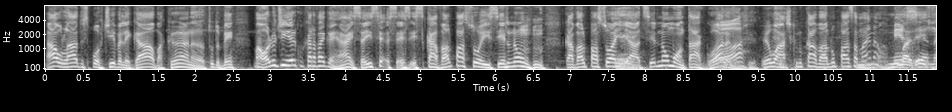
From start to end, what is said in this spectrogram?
Ah, o lado esportivo é legal, bacana, tudo bem, mas olha o dinheiro que o cara vai ganhar. Isso aí, esse, esse, esse cavalo passou aí, se ele não. O cavalo passou arriado, é. se ele não montar agora, oh. eu acho que no cavalo não passa mais, não. Mercenário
